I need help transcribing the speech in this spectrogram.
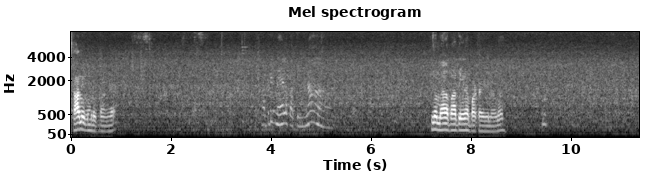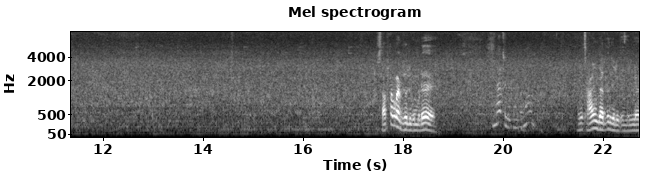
சாமி கும்பிட போகிறாங்க அப்படி மேலே பார்த்தீங்கன்னா? இன்னும் மேலே பார்த்தீங்கன்னா பார்க்காதீங்க நான். சத்தம் காட்டு சொல்லி கும்பிடு? என்ன சொல்லி கும்பிடணும்? அந்த சாமி பேர் தான் சொல்லி கும்பிடு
